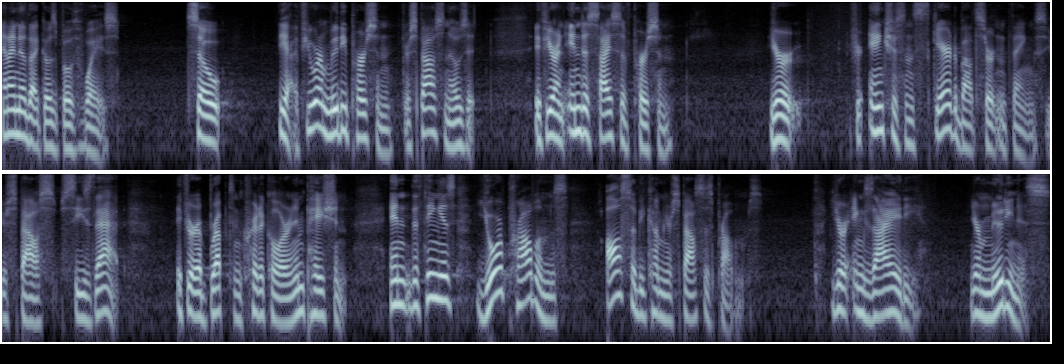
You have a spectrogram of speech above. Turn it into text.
And I know that goes both ways. So, yeah, if you are a moody person, your spouse knows it. If you're an indecisive person, you're, if you're anxious and scared about certain things, your spouse sees that. If you're abrupt and critical or impatient. And the thing is, your problems also become your spouse's problems. Your anxiety, your moodiness,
